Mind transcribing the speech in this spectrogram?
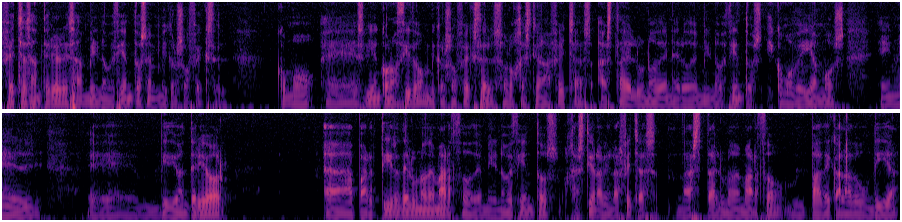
Fechas anteriores a 1900 en Microsoft Excel. Como eh, es bien conocido, Microsoft Excel solo gestiona fechas hasta el 1 de enero de 1900 y como veíamos en el eh, vídeo anterior, a partir del 1 de marzo de 1900 gestiona bien las fechas. Hasta el 1 de marzo va decalado un día,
